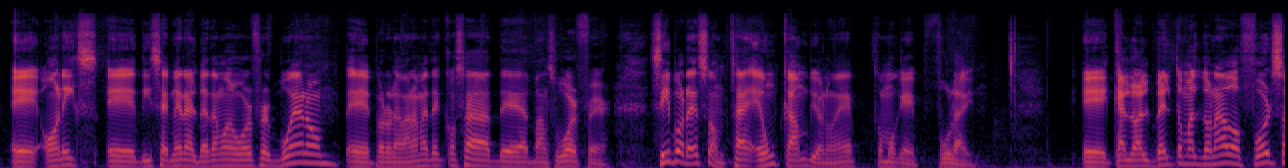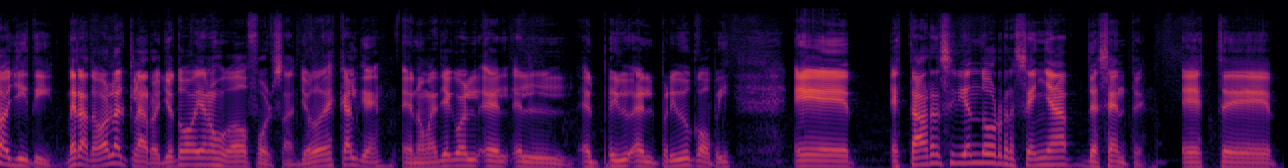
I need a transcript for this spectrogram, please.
Eh, Onyx eh, dice: Mira, el Beta Modern Warfare bueno, eh, pero le van a meter cosas de Advanced Warfare. Sí, por eso. O sea, es un cambio, no es como que full ahí. Carlos Alberto Maldonado, Forza o GT. Mira, te voy a hablar claro. Yo todavía no he jugado Forza. Yo lo descargué. no me llegó el, el, el, preview, copy. está recibiendo reseña decente. Este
